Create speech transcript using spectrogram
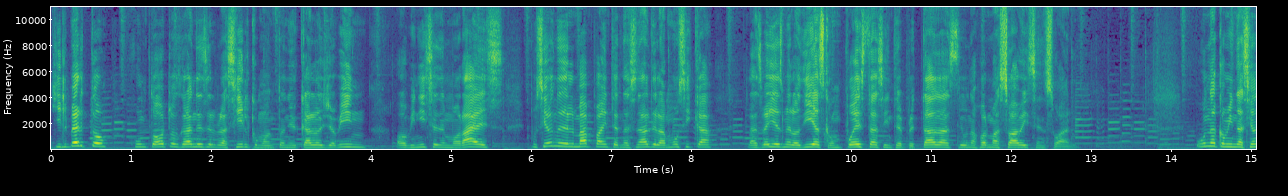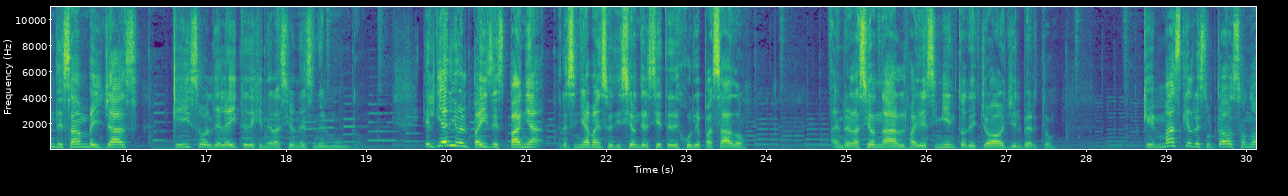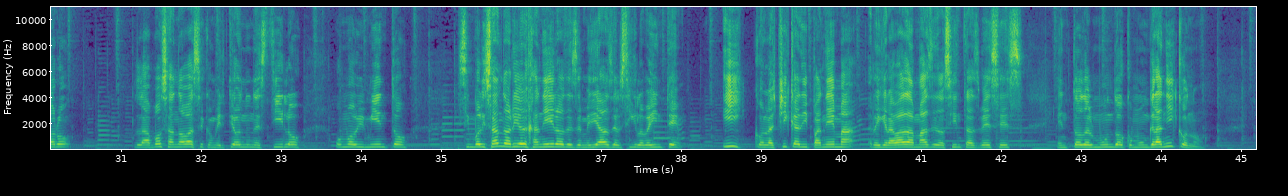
Gilberto junto a otros grandes del Brasil como Antonio Carlos Jobim o Vinicio de Moraes, pusieron en el mapa internacional de la música las bellas melodías compuestas e interpretadas de una forma suave y sensual. Una combinación de samba y jazz que hizo el deleite de generaciones en el mundo. El diario El País de España reseñaba en su edición del 7 de julio pasado, en relación al fallecimiento de Joao Gilberto, que más que el resultado sonoro la bossa nova se convirtió en un estilo, un movimiento, simbolizando a Río de Janeiro desde mediados del siglo XX y con la chica de Ipanema regrabada más de 200 veces en todo el mundo como un gran ícono.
